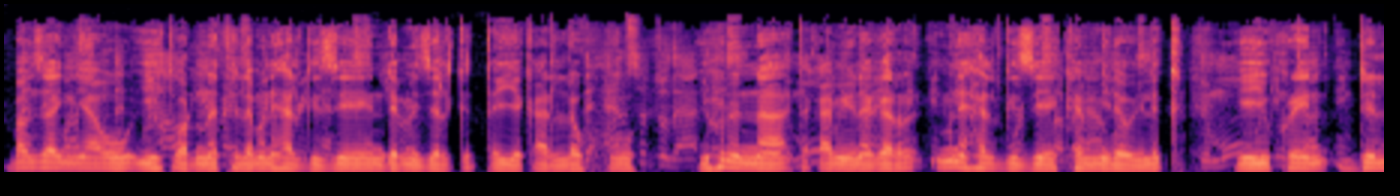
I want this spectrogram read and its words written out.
በአብዛኛው ይህ ጦርነት ለምን ያህል ጊዜ እንደሚዘልቅ እጠየቃለሁ። ይሁንና ጠቃሚው ነገር ምን ያህል ጊዜ ከሚለው ይልቅ የዩክሬን ድል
